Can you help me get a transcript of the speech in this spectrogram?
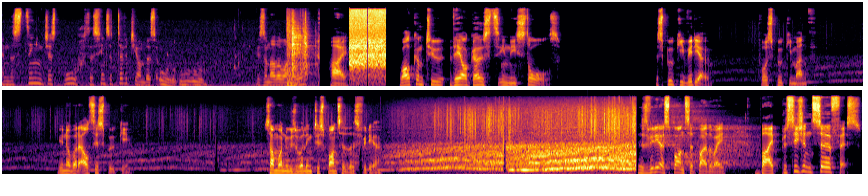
can this thing just... Ooh, the sensitivity on this. Ooh, ooh, ooh. There's another one there. Hi. Welcome to There Are Ghosts in These Stalls. A spooky video for spooky month. You know what else is spooky? Someone who's willing to sponsor this video. This video is sponsored, by the way, by Precision Surface.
